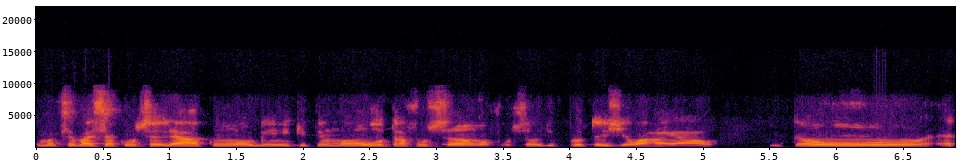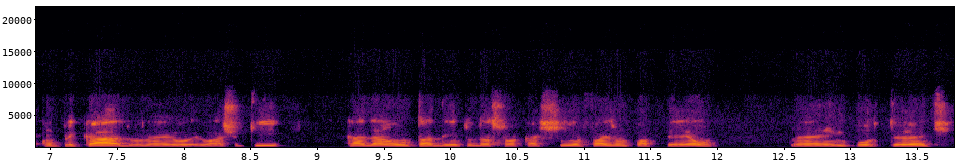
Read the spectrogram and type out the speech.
Como é que você vai se aconselhar com alguém que tem uma outra função, a função de proteger o arraial? Então, é complicado, né? Eu, eu acho que cada um está dentro da sua caixinha, faz um papel né, importante.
